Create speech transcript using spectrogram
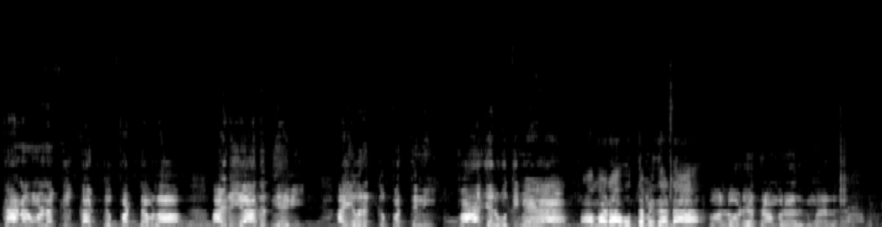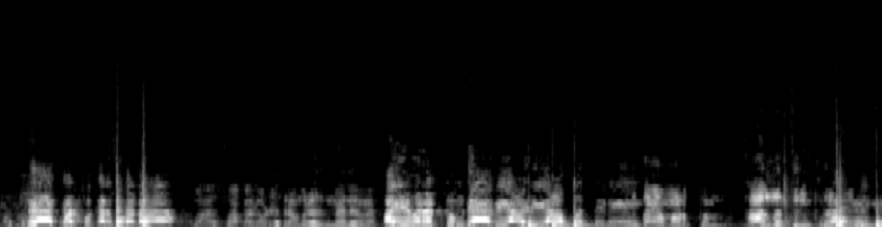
கணவனுக்கு கட்டுப்பட்டவளா? அழியாத தேவி ஐவருக்கு பத்தினி. பாஞ்சல் உத்திமையா ஆமாடா உத்தமிதாடா லோடு ஏத்துறான் பாரு அதுக்கு மேல. ஏய் கற்பு கரசு தான்டா சோக்கா லோடு ஏத்துறான் பாரு அதுக்கு மேல ஐவருக்கும் தேவி அழியா பத்தினி. மவனுக்கு கால்கள் திரும்பி எடுங்க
